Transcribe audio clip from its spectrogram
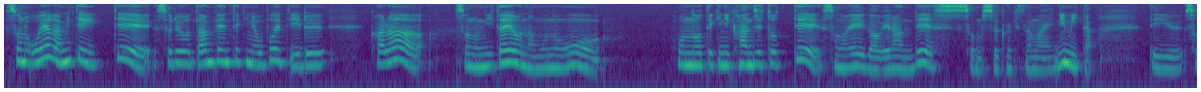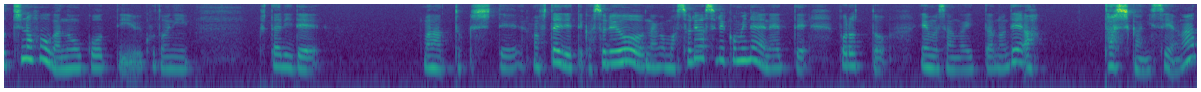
その親が見ていてそれを断片的に覚えているからその似たようなものを本能的に感じ取ってその映画を選んでその数ヶ月前に見たっていうそっちの方が濃厚っていうことに2人でまあ、納得して、まあ、2人でっていうかそれをなんかまあそれは刷り込みだよねってポロッと M さんが言ったのであ確かにせやなっ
